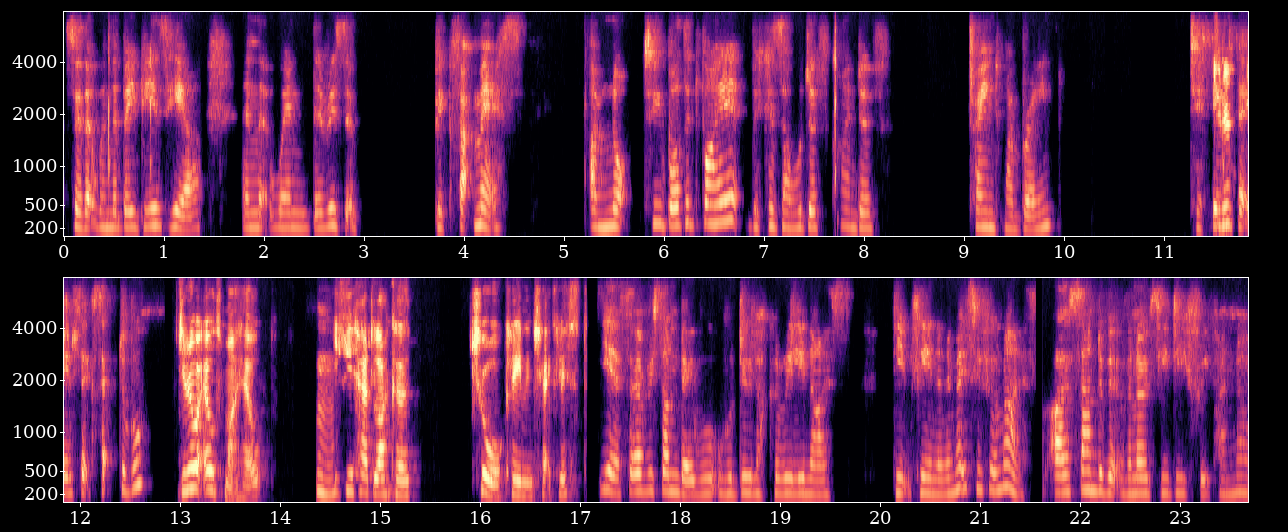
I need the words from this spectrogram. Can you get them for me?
so that when the baby is here and that when there is a big fat mess I'm not too bothered by it because I would have kind of trained my brain to think you know, that it's acceptable. Do you know what else might help? Mm. If you had like a chore cleaning checklist. Yeah, so every Sunday we'll, we'll do like a really nice deep clean and it makes me feel nice. I sound a bit of an OCD freak, I know,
